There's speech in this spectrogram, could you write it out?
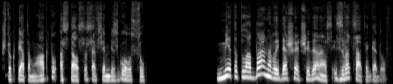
что к пятому акту остался совсем без голосу. Метод Лобановой, дошедший до нас из двадцатых годов,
